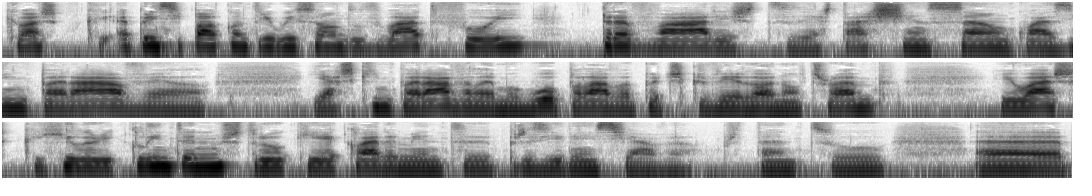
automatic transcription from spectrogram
que eu acho que a principal contribuição do debate foi travar este, esta ascensão quase imparável, e acho que imparável é uma boa palavra para descrever Donald Trump, eu acho que Hillary Clinton mostrou que é claramente presidenciável. Portanto, uh,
